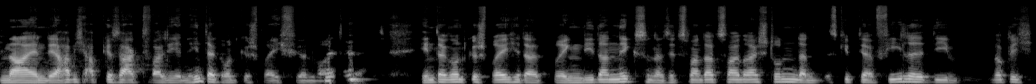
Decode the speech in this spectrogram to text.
Nein, der habe ich abgesagt, weil die 'n Hintergrundgespräch führen wollten. Mhm. Und Hintergrundgespräche, da bringen die dann nix und dann sitzt man da 2, 3 Stunden. Dann es gibt ja viele, die wirklich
